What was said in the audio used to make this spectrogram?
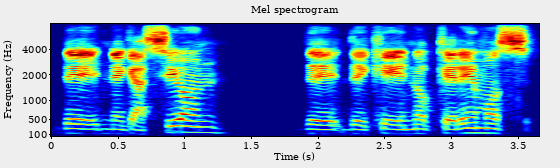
de negación, de, que no queremos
